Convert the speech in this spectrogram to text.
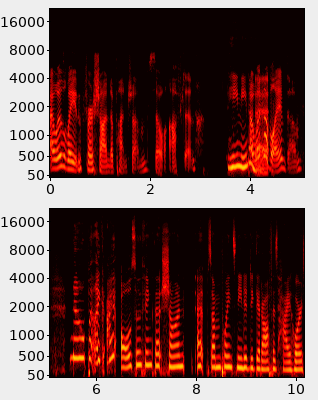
I was waiting for Sean to punch him so often. he needed I wouldn't it have blamed him. No, but like I also think that Sean at some points needed to get off his high horse.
